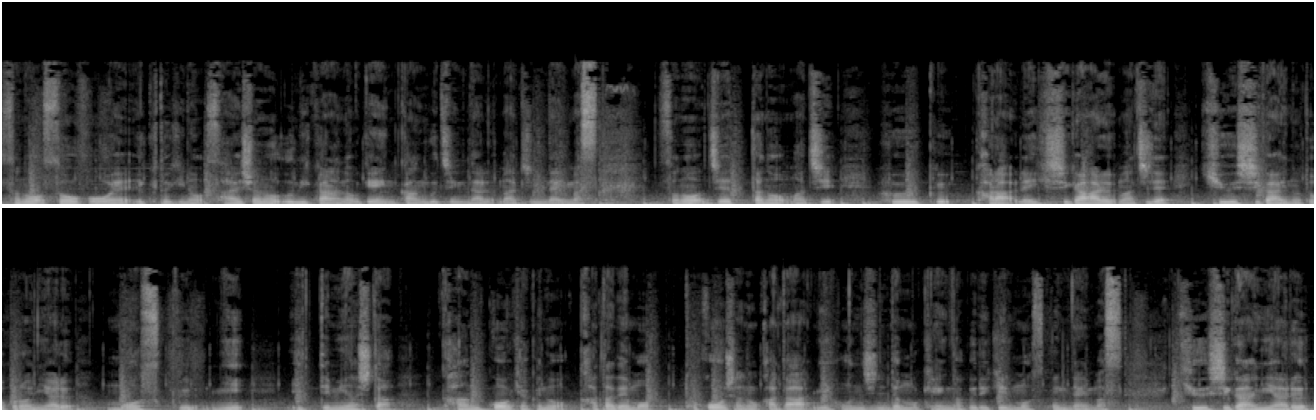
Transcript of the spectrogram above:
その双方へ行く時の最初の海からの玄関口になる町になります。そのジェッタの町古くから歴史がある町で旧市街のところにあるモスクに行ってみました。観光客の方でも渡航者の方日本人でも見学できるモスクになります。旧市街にある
